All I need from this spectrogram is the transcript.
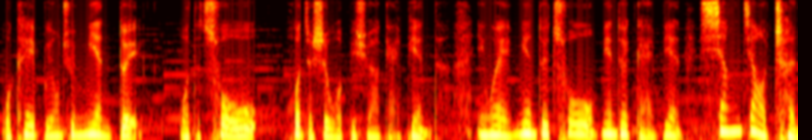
我可以不用去面对我的错误，或者是我必须要改变的。因为面对错误、面对改变，相较沉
